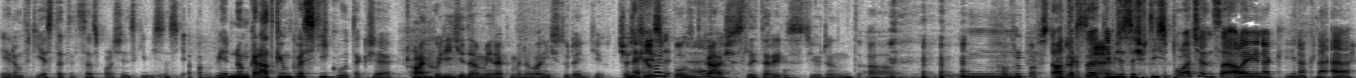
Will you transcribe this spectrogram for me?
jenom v té estetice společenské místnosti a pak v jednom krátkém questíku, takže Ale chodí ti tam jinak jmenovaný studenti. Častěji Nechodí- spotkáš Slytherin student a Hufflepuff a student, tak to je ne? tím, že jsi v té společence, ale jinak, jinak ne.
